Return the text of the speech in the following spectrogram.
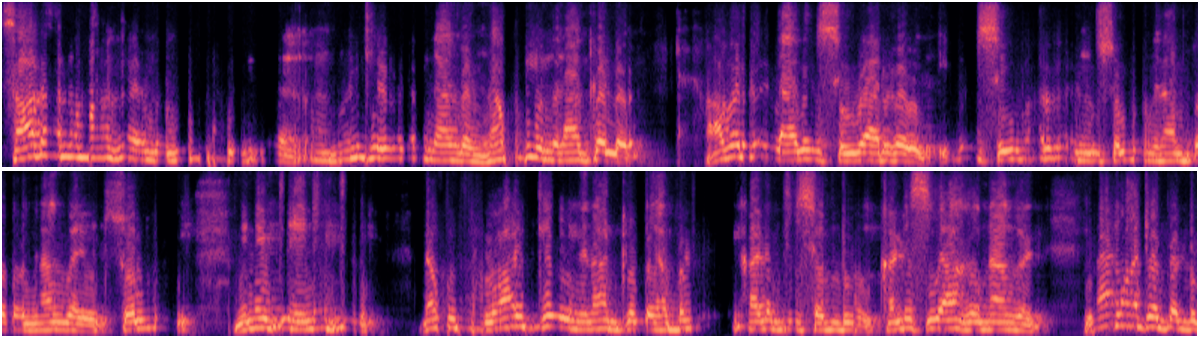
சாதாரணமாக மனிதர்களை நாங்கள் நம்பி இந்த நாட்கள் அவர்கள் அதை செய்வார்கள் இதை செய்வார்கள் என்று சொல்லி இந்த நாட்களில் நாங்கள் சொல்லி நினைத்து நினைத்து நம்முடைய வாழ்க்கையை இந்த நாட்களை அப்படி கடத்தி சென்று கடைசியாக நாங்கள் ஏமாற்றப்பட்டு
